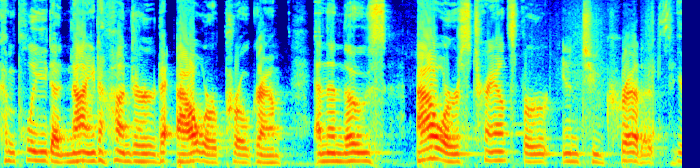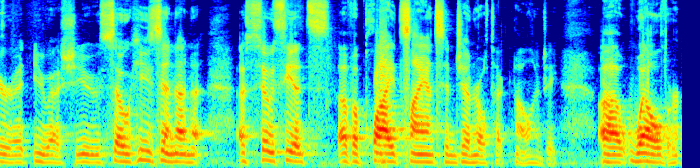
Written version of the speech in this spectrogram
complete a 900 hour program, and then those hours transfer into credits here at USU. So he's in an Associates of Applied Science and General Technology, uh, welder.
